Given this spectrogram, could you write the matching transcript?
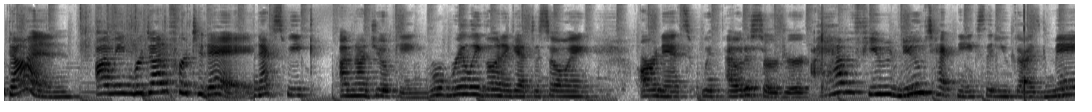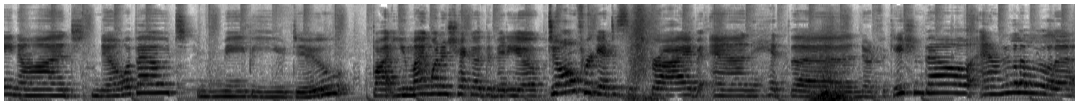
We're done. I mean, we're done for today. Next week, I'm not joking, we're really gonna get to sewing our knits without a serger. I have a few new techniques that you guys may not know about. Maybe you do, but you might wanna check out the video. Don't forget to subscribe and hit the notification bell and blah, blah, blah.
